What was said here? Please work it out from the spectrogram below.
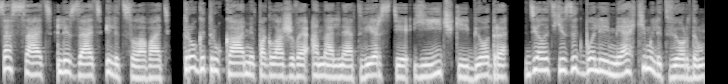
сосать, лизать или целовать, трогать руками, поглаживая анальные отверстия, яички и бедра, делать язык более мягким или твердым,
